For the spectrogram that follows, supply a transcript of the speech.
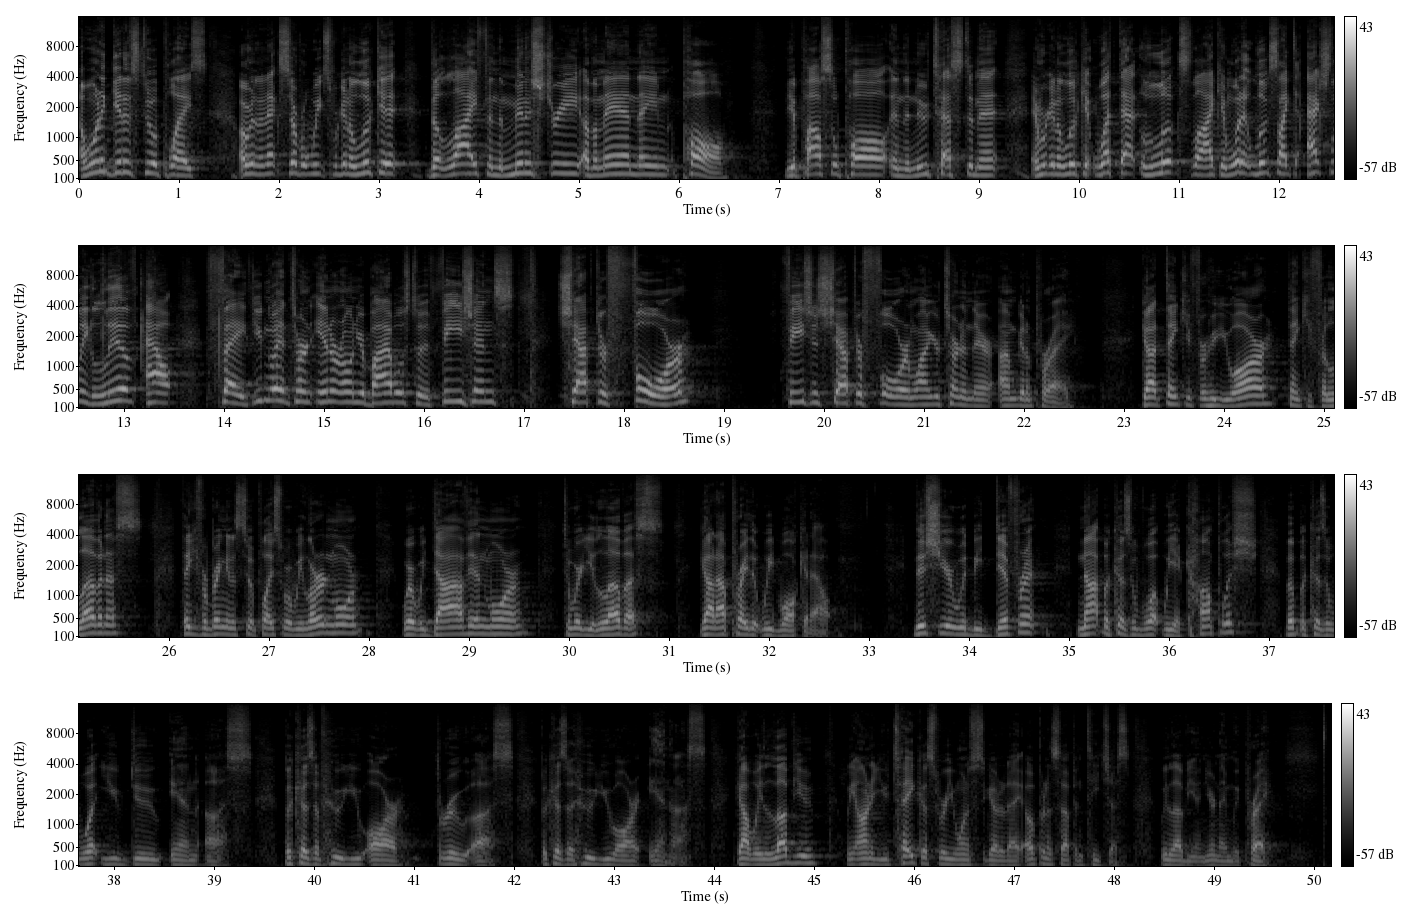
I want to get us to a place over the next several weeks. We're going to look at the life and the ministry of a man named Paul, the Apostle Paul in the New Testament. And we're going to look at what that looks like and what it looks like to actually live out faith. You can go ahead and turn enter on your Bibles to Ephesians chapter 4. Ephesians chapter 4. And while you're turning there, I'm going to pray. God, thank you for who you are. Thank you for loving us. Thank you for bringing us to a place where we learn more, where we dive in more to where you love us. God, I pray that we'd walk it out. This year would be different, not because of what we accomplish, but because of what you do in us, because of who you are through us, because of who you are in us. God, we love you. We honor you. Take us where you want us to go today. Open us up and teach us. We love you. In your name we pray.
